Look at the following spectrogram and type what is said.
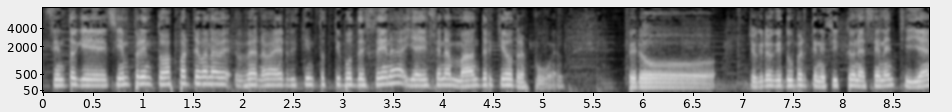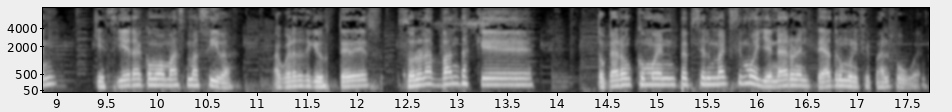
siento que siempre en todas partes van a, haber, van a haber distintos tipos de escenas y hay escenas más under que otras, pues. Pero yo creo que tú perteneciste a una escena en Chillán que sí era como más masiva. Acuérdate que ustedes, solo las bandas que tocaron como en Pepsi el Máximo llenaron el teatro municipal, pues, weón.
